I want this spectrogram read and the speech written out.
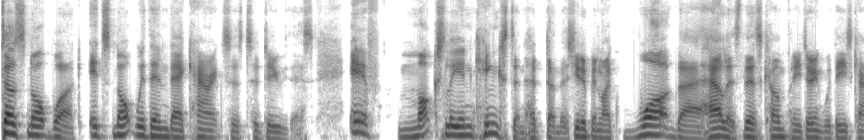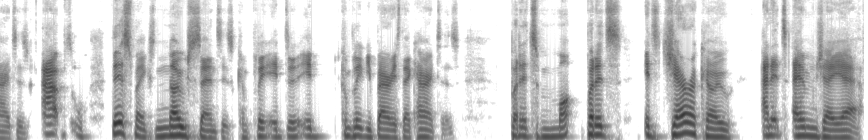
does not work. It's not within their characters to do this. If Moxley and Kingston had done this, you'd have been like, "What the hell is this company doing with these characters?" Abs- this makes no sense. It's complete. It, it completely buries their characters. But it's Mo- but it's it's Jericho and it's MJF,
